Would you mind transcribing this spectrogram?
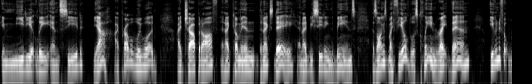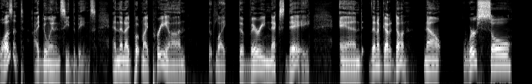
immediately and seed? Yeah, I probably would. I'd chop it off and I'd come in the next day and I'd be seeding the beans. As long as my field was clean right then, even if it wasn't, I'd go in and seed the beans. And then I'd put my pre on like the very next day, and then I've got it done. Now, we're so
